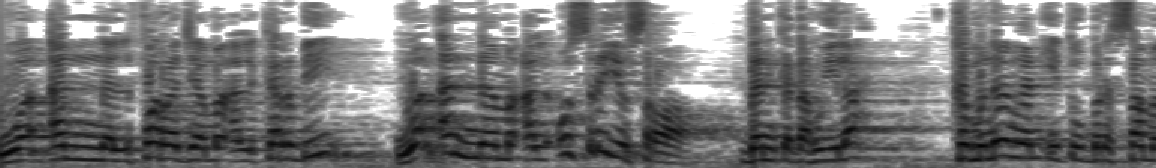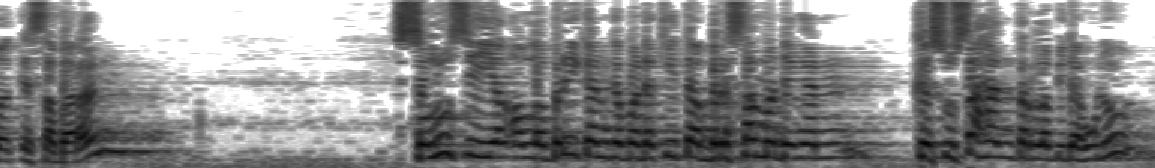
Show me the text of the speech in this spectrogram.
wa anna al-faraja ma'al karbi wa anna ma'al usri yusra. Dan ketahuilah kemenangan itu bersama kesabaran. Solusi yang Allah berikan kepada kita bersama dengan kesusahan terlebih dahulu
